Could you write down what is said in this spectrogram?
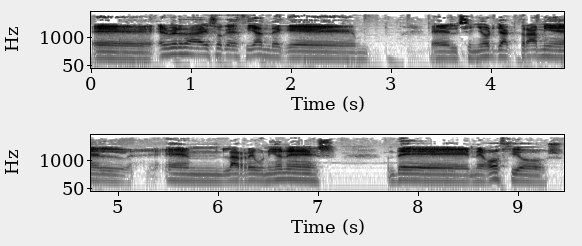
Eh, ¿Es verdad eso que decían de que el señor Jack Tramiel en las reuniones de negocios,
